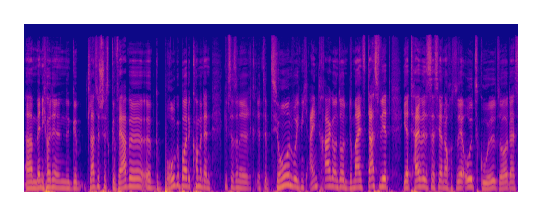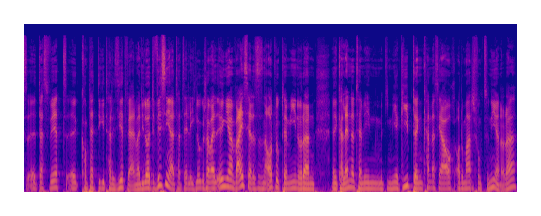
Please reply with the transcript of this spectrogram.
ähm, wenn ich heute in ein ge klassisches Gewerbe, äh, komme, dann gibt es da so eine Rezeption, wo ich mich eintrage und so. Und du meinst, das wird, ja, teilweise ist das ja noch sehr oldschool, so, dass, äh, das wird äh, komplett digitalisiert werden. Weil die Leute wissen ja tatsächlich, logischerweise, irgendjemand weiß ja, dass es einen Outlook-Termin oder einen äh, Kalendertermin mit mir gibt, dann kann das ja auch automatisch funktionieren, oder?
